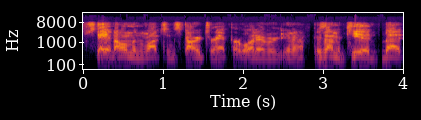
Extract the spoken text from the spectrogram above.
staying home and watching Star Trek or whatever. You know, because I'm a kid, but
